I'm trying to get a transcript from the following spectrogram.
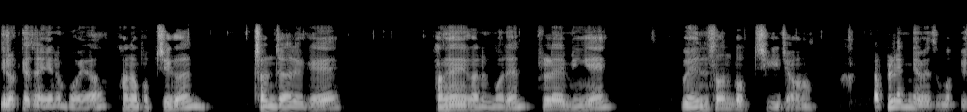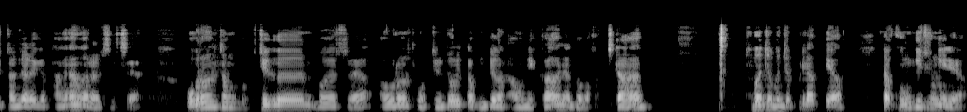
이렇게 해서 얘는 뭐예요? 관한 법칙은 전자력의 방향에 가는 거는 플레밍의 왼손 법칙이죠. 자, 플레밍의 왼손 법칙 전자력의 방향을 알 수 있어요. 오른손 법칙은 뭐였어요? 아, 오른손 법칙은 좀 이따 문제가 나오니까 그냥 넘어갑시다. 두 번째 문제 풀이할게요. 자, 공기 중이래요.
